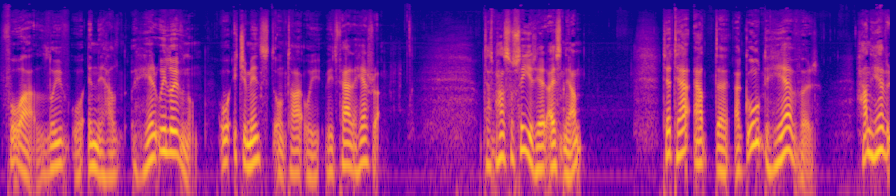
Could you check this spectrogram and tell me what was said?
Få liv og innehald her og i livet og ikkje minst om ta og vid fære herfra. Det som han så sier her, eisen ja, til det at, at God hever, han hever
